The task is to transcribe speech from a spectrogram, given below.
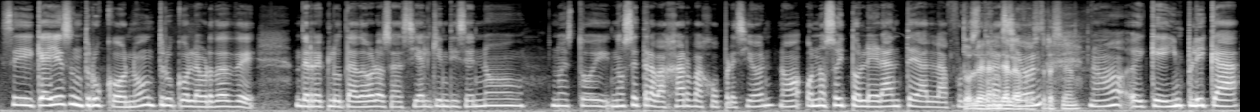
Sí, que ahí es un truco, ¿no? Un truco, la verdad, de, de reclutador. O sea, si alguien dice, no, no estoy, no sé trabajar bajo presión, ¿no? O no soy tolerante a la frustración. Tolerante a la frustración. ¿No? Que implica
